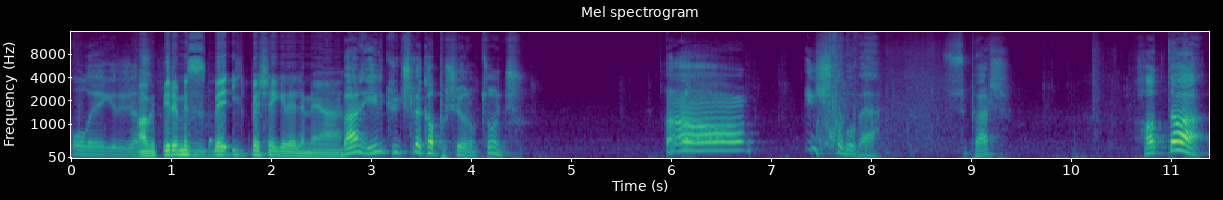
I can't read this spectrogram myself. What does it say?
Olaya gireceğiz. Abi birimiz be- ilk beşe girelim ya. Ben ilk üçle kapışıyorum Tunç. Aa, İşte bu be. Süper. Hatta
